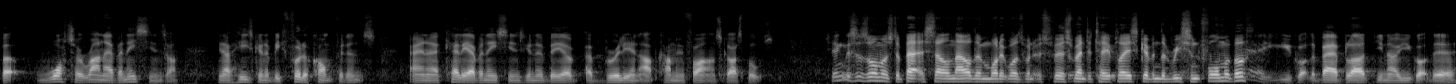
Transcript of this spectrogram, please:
But what a run Avanesyan's on. You know, he's going to be full of confidence. And uh, Kelly Avanesyan's going to be a, a brilliant upcoming fight on Sky Sports. Do you think this is almost a better sell now than what it was when it was first meant to take place, given the recent form of both? Yeah, you got the bad blood, you know, you've got the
